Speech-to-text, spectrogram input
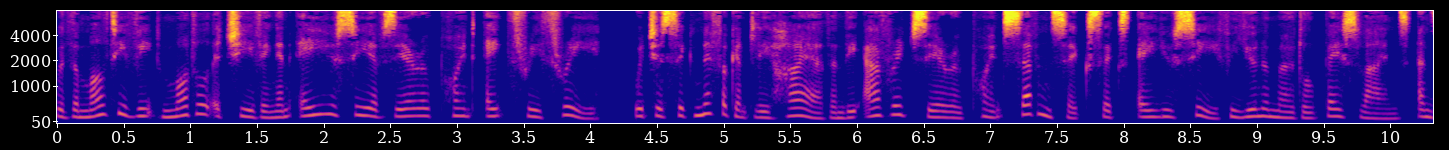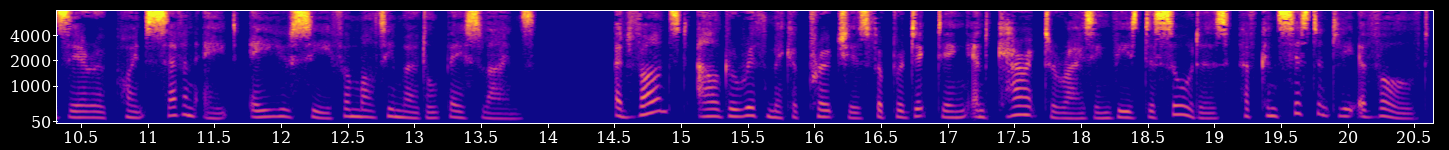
with the multi-ViT model achieving an AUC of 0.833, which is significantly higher than the average 0.766 AUC for unimodal baselines and 0.78 AUC for multimodal baselines. Advanced algorithmic approaches for predicting and characterizing these disorders have consistently evolved,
